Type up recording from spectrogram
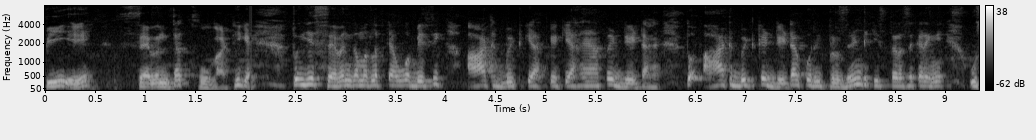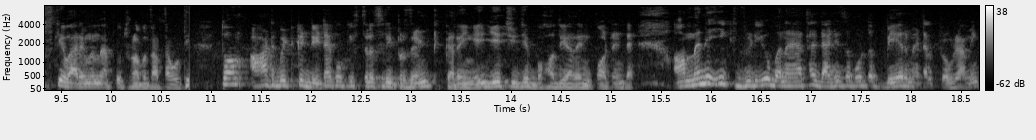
पी ए सेवन तक होगा ठीक है? तो ये सेवन का मतलब क्या हुआ? बेसिक आठ बिट के आपके क्या है यहाँ पे? डेटा है। तो आठ बिट के डेटा को रिप्रेजेंट किस तरह से करेंगे? उसके बारे में मैं आपको थोड़ा बताता हूँ ठीक तो हम आठ बिट के डेटा को किस तरह से रिप्रेजेंट करेंगे? ये चीज़ें बहुत ज़्यादा इंपॉर्टेंट है। आ, मैंने एक वीडियो बनाया था that is about the bare metal programming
